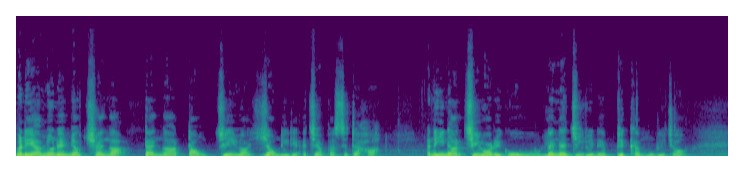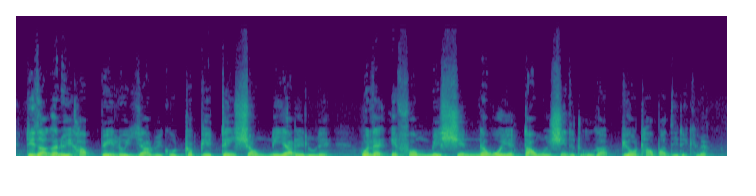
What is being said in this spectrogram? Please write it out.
မတရားမြို့နယ်မြောက်ချမ်းကတန်ငါတောင်ခြေရွာရောက်နေတဲ့အကြမ်းဖက်စစ်တပ်ဟာအနီးနားခြေရွာတွေကိုလက်နက်ကြီးတွေနဲ့ပစ်ခတ်မှုတွေကြောင့်ဒေသခံတွေဟာဘေးလွတ်ရာတွေကိုထွက်ပြေးတိမ်းရှောင်နေရတယ်လို့လည်း Wallet Information Network ရဲ့တာဝန်ရှိသူတို့ကပြောထားပါသေးတယ်ခင်ဗျ။အခု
